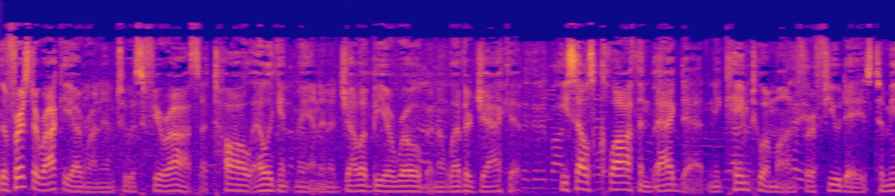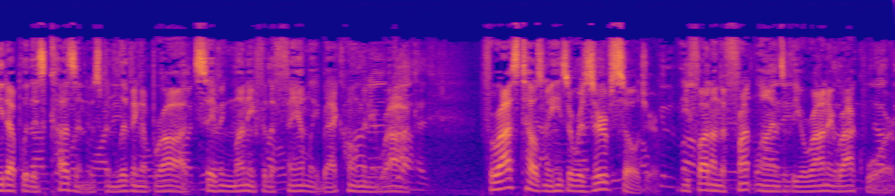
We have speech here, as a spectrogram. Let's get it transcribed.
The first Iraqi I run into is Firas, a tall, elegant man in a jalabiya robe and a leather jacket. He sells cloth in Baghdad, and he came to Amman for a few days to meet up with his cousin who's been living abroad, saving money for the family back home in Iraq. Firas tells me he's a reserve soldier. He fought on the front lines of the Iran-Iraq War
